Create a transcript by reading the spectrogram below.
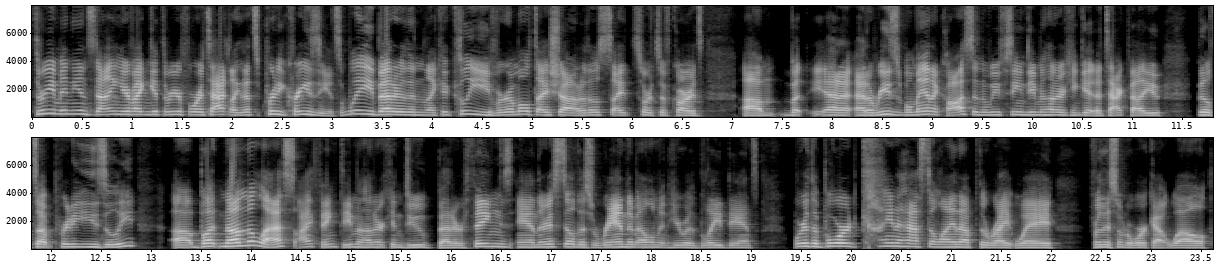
three minions dying here if I can get three or four attack, like that's pretty crazy. It's way better than like a cleave or a multi-shot or those sorts of cards. Um, but at a, at a, reasonable mana cost, and we've seen Demon Hunter can get attack value built up pretty easily. Uh, but nonetheless, I think Demon Hunter can do better things, and there is still this random element here with Blade Dance where the board kind of has to line up the right way for this one to work out well.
